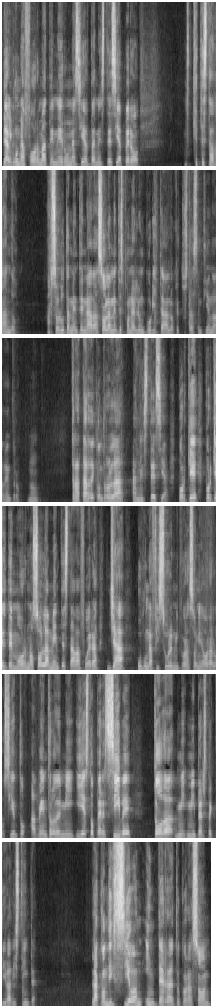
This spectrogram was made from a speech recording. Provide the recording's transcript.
de alguna forma tener una cierta anestesia, pero ¿qué te está dando? Absolutamente nada, solamente es ponerle un curita a lo que tú estás sintiendo adentro, ¿no? Tratar de controlar anestesia. ¿Por qué? Porque el temor no solamente estaba afuera, ya hubo una fisura en mi corazón y ahora lo siento adentro de mí y esto percibe toda mi, perspectiva distinta. La condición interna de tu corazón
